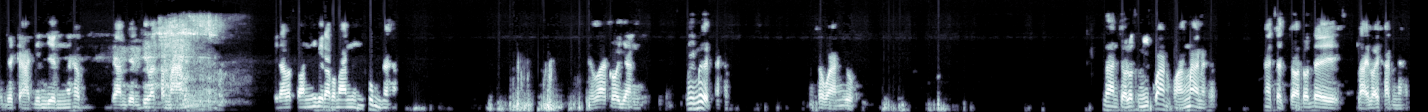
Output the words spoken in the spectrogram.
บรรยากาศเย็นๆนะครับ ยามเย็นที่วัดสมานเวลาตอนนี้เวลาประมาณหนึ่งทุ่มนะครับแต่ว่าก็ยังไม่มืดนะครับ สว่างอยู่ลานจอดรถตรงนี้กว้างขวางมากนะครับ น่าจะจอดรถได้หลายร้อยคันนะครับ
